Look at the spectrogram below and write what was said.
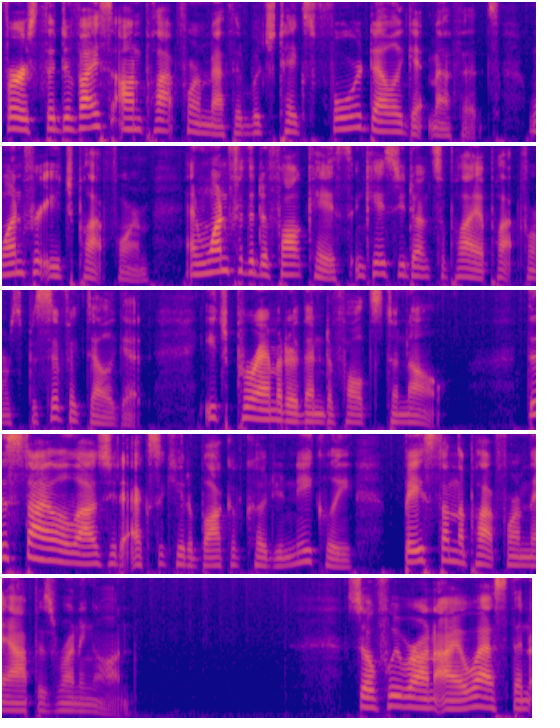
First, the device on platform method, which takes four delegate methods, one for each platform, and one for the default case in case you don't supply a platform-specific delegate. Each parameter then defaults to null. This style allows you to execute a block of code uniquely based on the platform the app is running on. So if we were on iOS, then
